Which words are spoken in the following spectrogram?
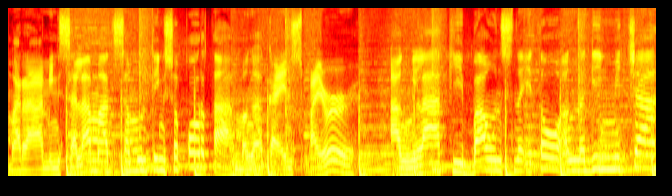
Maraming salamat sa munting suporta mga ka-inspire. Ang lucky bounce na ito ang naging mitya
